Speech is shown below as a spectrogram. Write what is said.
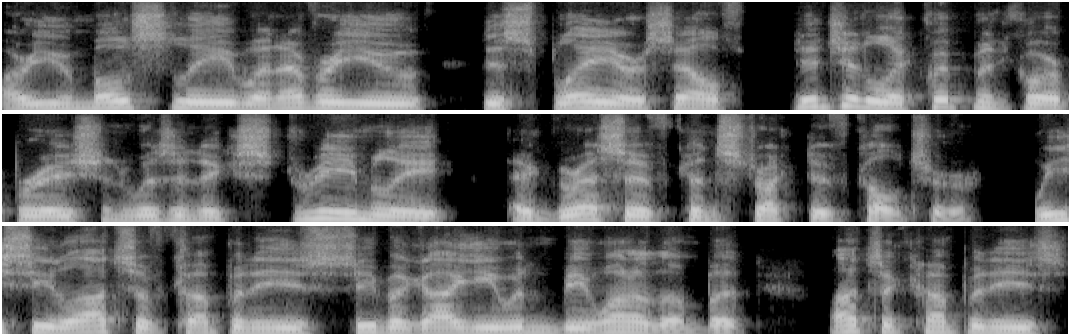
are you mostly whenever you display yourself digital equipment corporation was an extremely aggressive constructive culture we see lots of companies Ciba-Geigy wouldn't be one of them but lots of companies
